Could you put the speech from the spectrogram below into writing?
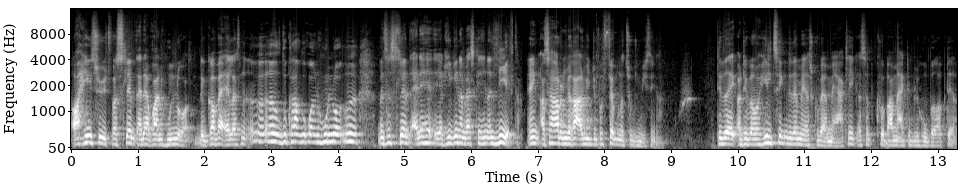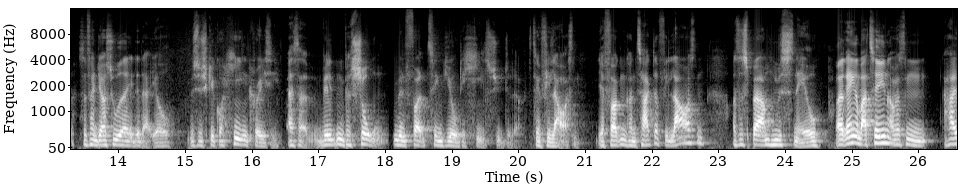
Og helt sygt, hvor slemt er det at røre en hundlort. Det kan godt være, at alle er sådan, øh, du kan du rører en hundlort, øh. men så slemt er det her, jeg gik ind og vaskede hænder lige efter. Ikke? Og så har du en viral video på 500.000 visninger. Det ved jeg ikke, og det var jo hele tingen det der med, at jeg skulle være mærkelig, og så kunne jeg bare mærke, at det blev hubet op der. Så fandt jeg også ud af det der, jo, hvis vi skal gå helt crazy. Altså, hvilken person vil folk tænke, jo, det er helt sygt det der. Så tænkte er Fie Laversen. Jeg fucking kontakter Fie Laversen, og så spørger om hun vil snave. Og jeg ringer bare til hende og var sådan, hej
